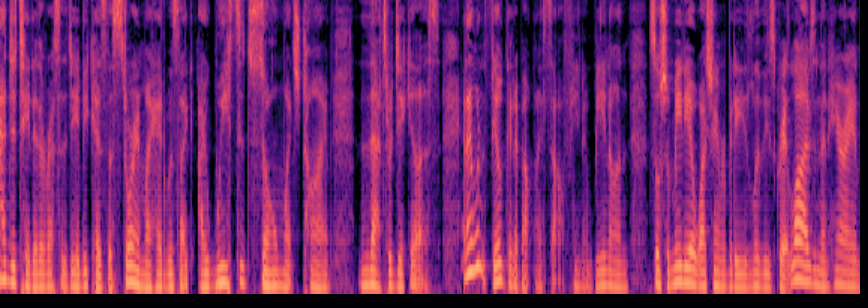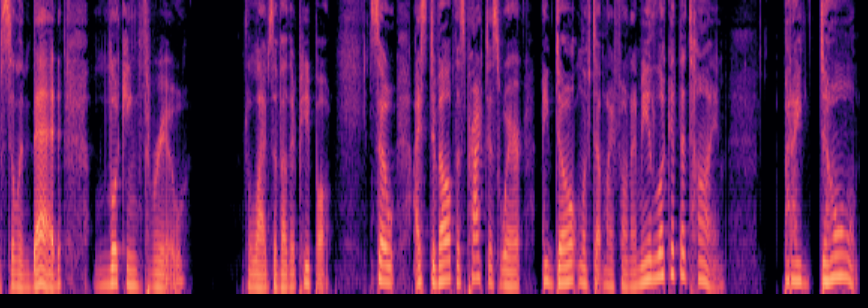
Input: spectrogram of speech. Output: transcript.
agitated the rest of the day because the story in my head was like, I wasted so much time. That's ridiculous. And I wouldn't feel good about myself, you know, being on social media, watching everybody live these great lives. And then here I am still in bed looking through the lives of other people. So I developed this practice where I don't lift up my phone. I may look at the time, but I don't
